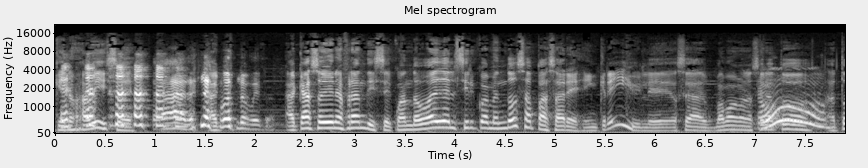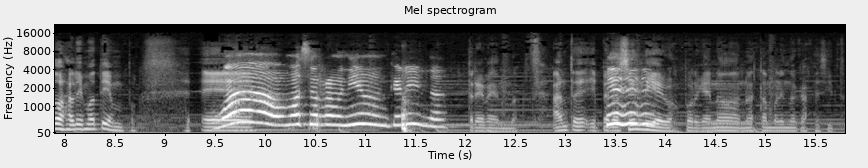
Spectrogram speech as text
que nos avise. Claro. Acá soy una Fran dice, cuando vaya el circo a Mendoza pasaré. Increíble. O sea, vamos a conocer a, Oh. todos, a todos al mismo tiempo. Eh, ¡Wow! Vamos a hacer reunión, qué lindo. Tremendo. Antes, pero sin Diego, porque no, no están poniendo cafecito.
